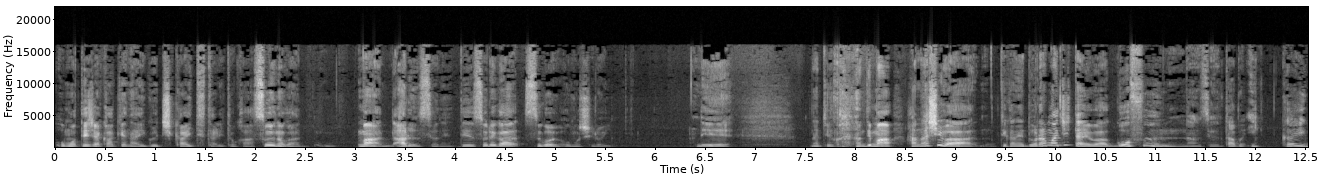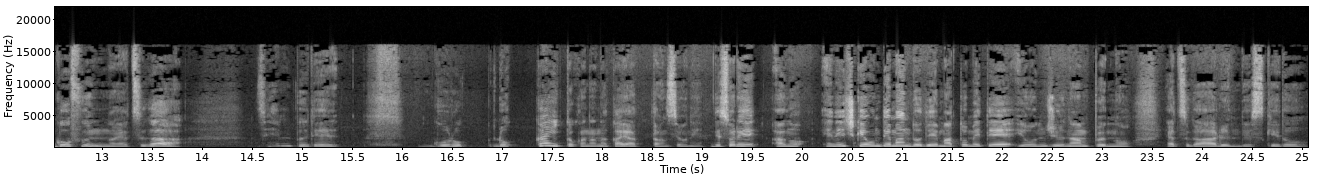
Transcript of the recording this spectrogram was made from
表じゃ書けない愚痴書いてたりとか、そういうのが、まあ、あるんですよね。で、それがすごい面白い。で、なんていうかな。で、まあ、話は、っていうかね、ドラマ自体は5分なんですよ。多分、1回5分のやつが、全部で、5、6、6回とか7回あったんですよね。で、それ、あの、NHK オンデマンドでまとめて40何分のやつがあるんですけど、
